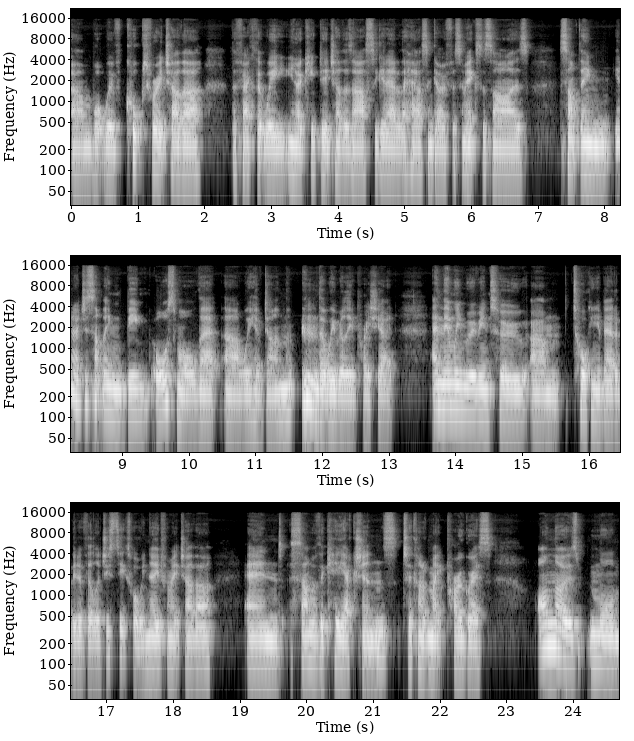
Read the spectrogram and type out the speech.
um, what we've cooked for each other, the fact that we you know kicked each other's ass to get out of the house and go for some exercise, something you know just something big or small that uh, we have done that we really appreciate. And then we move into um, talking about a bit of the logistics, what we need from each other, and some of the key actions to kind of make progress on those more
